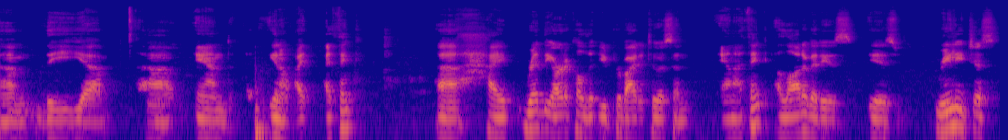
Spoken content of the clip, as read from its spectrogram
Um, the uh, uh, and you know I I think uh, I read the article that you provided to us and and I think a lot of it is is really just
